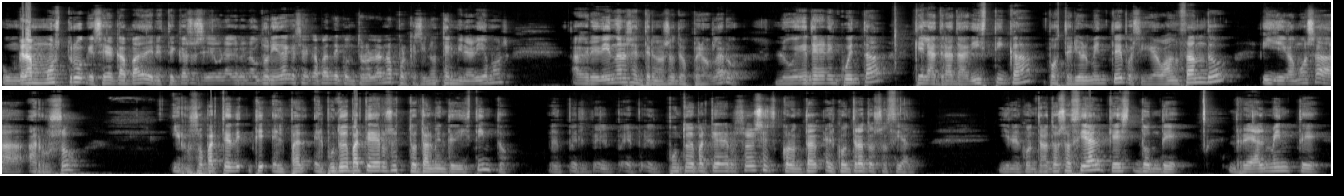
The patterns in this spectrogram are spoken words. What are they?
un gran monstruo que sea capaz, de, en este caso sería una gran autoridad que sea capaz de controlarnos, porque si no terminaríamos agrediéndonos entre nosotros. Pero claro, luego hay que tener en cuenta que la tratadística posteriormente pues sigue avanzando y llegamos a, a Rousseau. Y Rousseau parte de, el, el punto de partida de Rousseau es totalmente distinto. El, el, el, punto de partida de Rousseau es el, contrato social. Y en el contrato social, que es donde realmente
